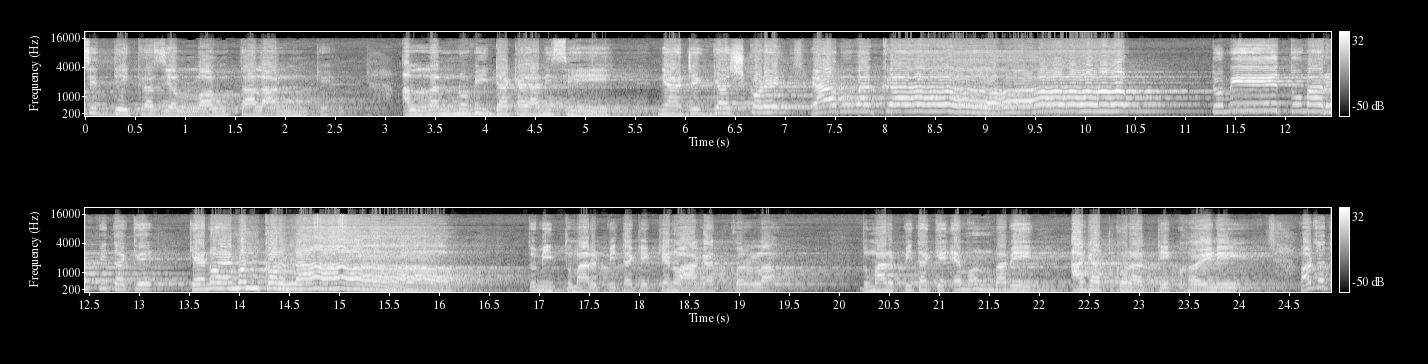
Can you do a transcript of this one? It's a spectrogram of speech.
সিদ্দিক রাজিয়াল্লাহু তাআলাকে আল্লাহ নবী ডাকায় আনিছে। নেয়া জিজ্ঞাস করে আবু বক্কর, তুমি তোমার পিতাকে কেন এমন করলা? তুমি তোমার পিতাকে কেন আঘাত করলা? তোমার পিতাকে এমন ভাবে আঘাত করা ঠিক হয়নি। অর্থাৎ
